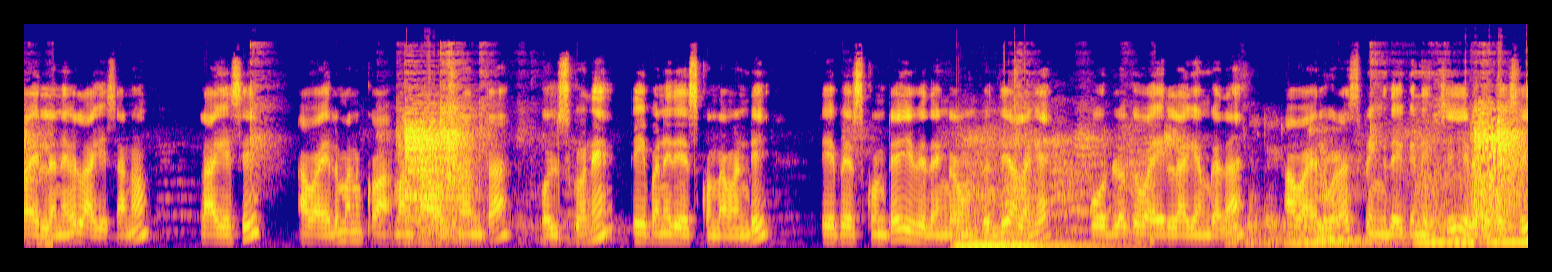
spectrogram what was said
వైర్లు అనేవి లాగేసాను లాగేసి ఆ వైర్లు మనకు మనకు కావాల్సినంత కొలుసుకొని టేప్ అనేది వేసుకుందామండి. టేప్ వేసుకుంటే ఈ విధంగా ఉంటుంది. అలాగే బోర్డులోకి వైర్ లాగాం కదా ఆ వైర్లు కూడా స్ప్రింగ్ దగ్గర నుంచి ఇరగొట్టేసి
